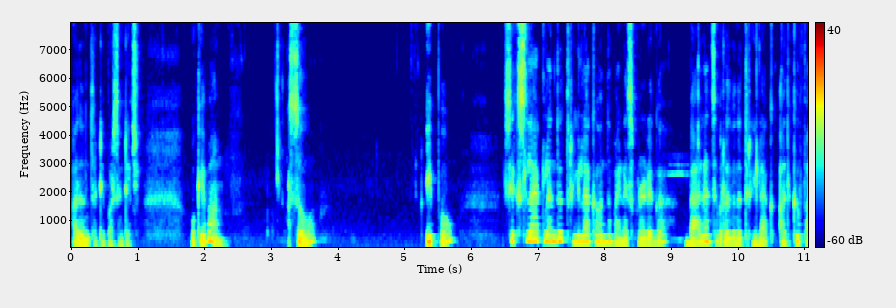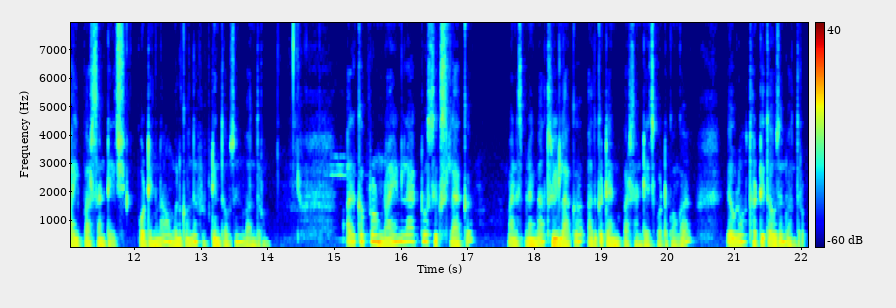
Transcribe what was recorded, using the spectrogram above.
அது வந்து தேர்ட்டி பர்சன்டேஜ் ஓகேவா ஸோ இப்போது சிக்ஸ் லேக்லேருந்து த்ரீ லேக்கை வந்து மைனஸ் பண்ணிவிடுங்க பேலன்ஸ் வர்றது வந்து த்ரீ லேக் அதுக்கு ஃபைவ் பர்சன்டேஜ் போட்டிங்கன்னா உங்களுக்கு வந்து ஃபிஃப்டீன் தௌசண்ட் வந்துடும் அதுக்கப்புறம் nine lakh to six lakh minus பண்ணிங்கன்னா த்ரீ லேக்கு அதுக்கு டென் பர்சன்டேஜ் போட்டுக்கோங்க. எவ்வளோ? தேர்ட்டி தௌசண்ட் வந்துடும்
